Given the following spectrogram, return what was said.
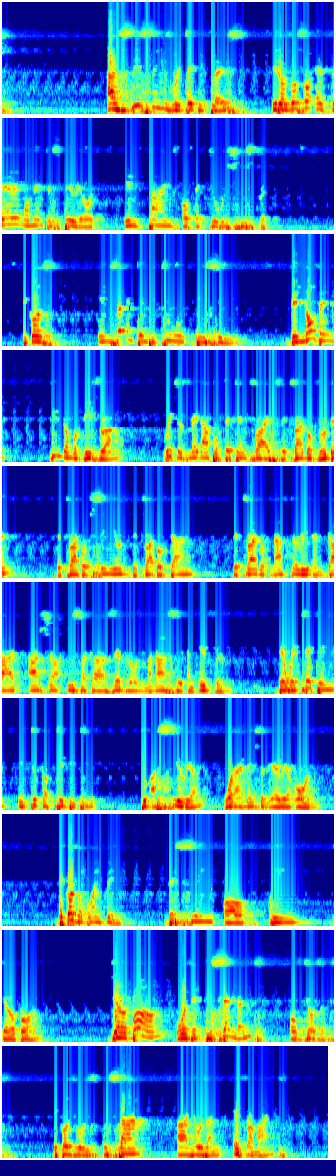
As these things were taking place, it was also a very momentous period in times of the Jewish history. Because in 722 BC, the northern kingdom of Israel, which was made up of the ten tribes, the tribe of Reuben, the tribe of Simeon, the tribe of Dan, the tribe of Naphtali and Gad, Asher, Issachar, Zebulun, Manasseh, and Ephraim, they were taken into captivity to Assyria what I mentioned earlier on because of one thing the sin of King Jeroboam. Jeroboam was a descendant of Joseph because he was a son, uh, he was an Ephraimite.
